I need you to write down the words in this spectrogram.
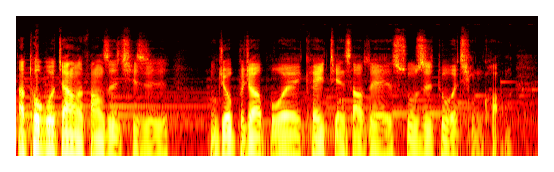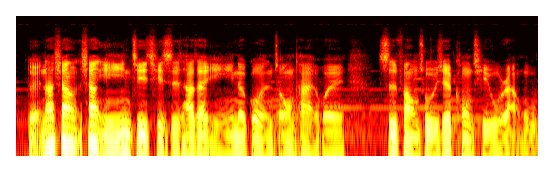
那透过这样的方式，其实你就比较不会可以减少这些舒适度的情况。对，那像像影印机，其实它在影印的过程中，它也会释放出一些空气污染物。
